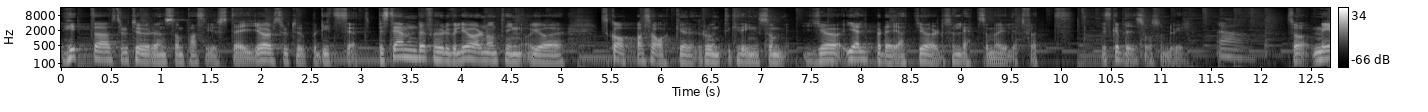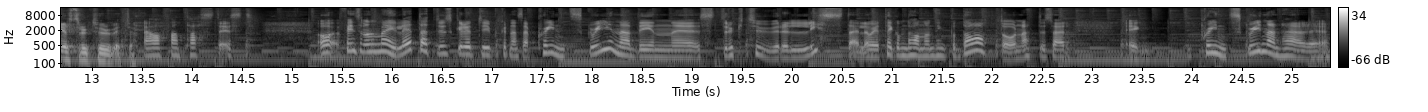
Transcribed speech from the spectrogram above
Hitta strukturen som passar just dig. Gör struktur på ditt sätt. Bestäm dig för hur du vill göra någonting och gör, skapa saker runt omkring som gör, hjälper dig att göra det så lätt som möjligt för att det ska bli så som du vill. Ja, Så mer struktur vet jag. ja fantastiskt. Och finns det någon möjlighet att du skulle typ kunna så här, printscreena din eh, strukturlista? Eller jag tänker om du har någonting på datorn, att du så här, eh, printscreenar den här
